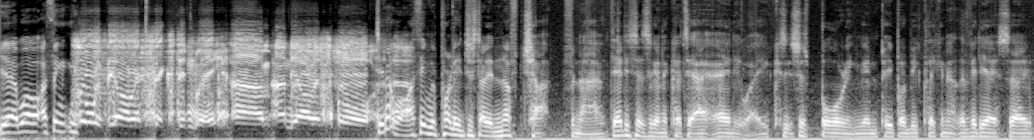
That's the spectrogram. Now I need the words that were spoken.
Yeah, well, I think We saw with the RS6, didn't we? Um, and the RS4. Do you know what? I think we've probably just had enough chat for now. The editors are going to cut it out anyway because it's just boring and people will be clicking out the video. So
